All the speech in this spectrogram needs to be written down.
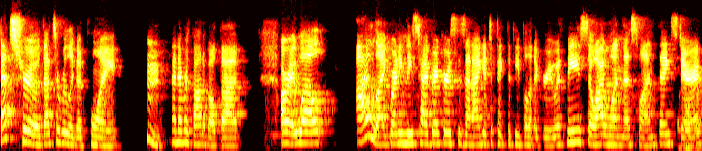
That's true. That's a really good point. Hmm. I never thought about that. All right. Well, I like running these tiebreakers because then I get to pick the people that agree with me. So I won this one. Thanks, oh, Derek.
